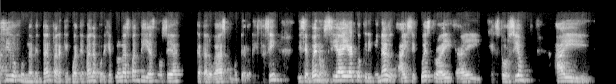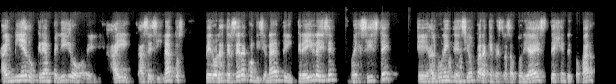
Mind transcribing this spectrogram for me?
sido fundamental para que en Guatemala, por ejemplo, las pandillas no sean catalogadas como terroristas, ¿sí? Dicen, bueno, si hay acto criminal, hay secuestro, hay, hay extorsión, hay, hay miedo, crean peligro, eh, hay asesinatos, pero la tercera condicionante increíble dice, no existe eh, alguna intención para que nuestras autoridades dejen de tomar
